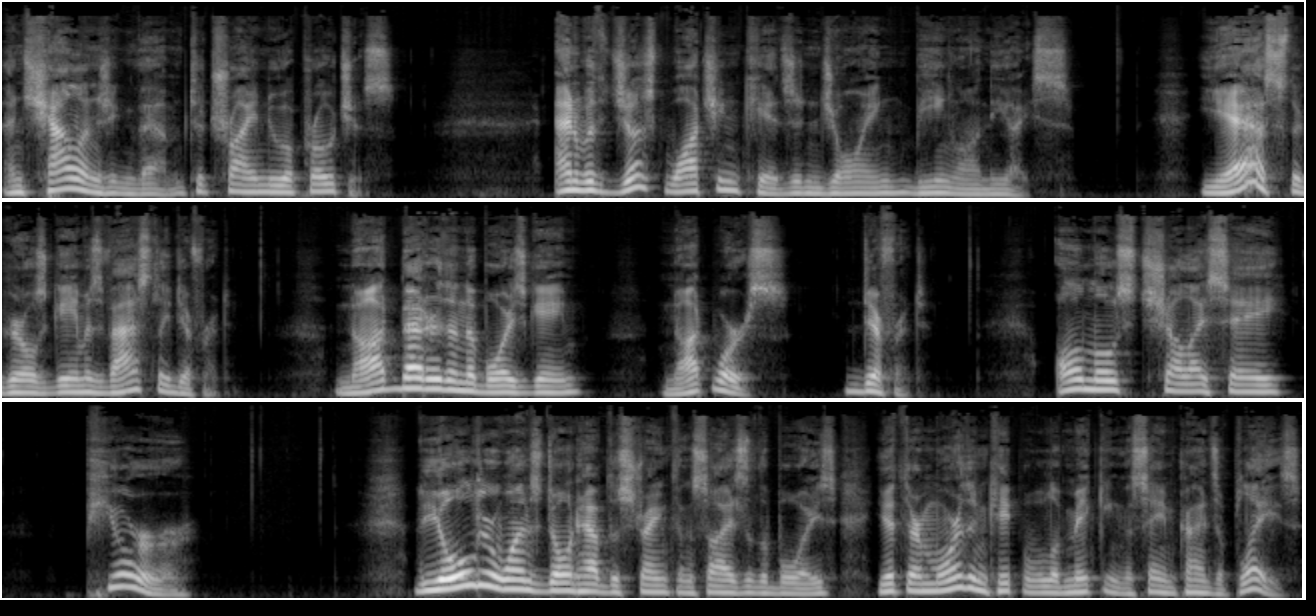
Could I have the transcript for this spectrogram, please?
and challenging them to try new approaches, and with just watching kids enjoying being on the ice. Yes, the girls' game is vastly different. Not better than the boys' game, not worse, different almost, shall I say, purer. The older ones don't have the strength and size of the boys, yet they're more than capable of making the same kinds of plays.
